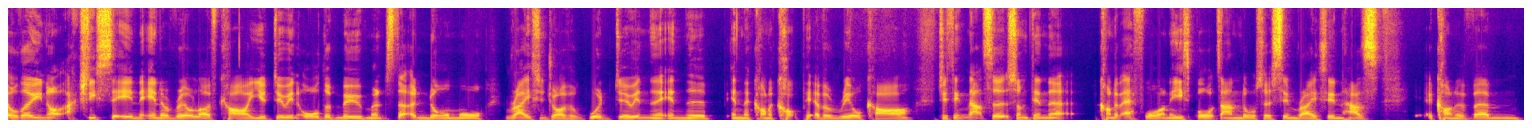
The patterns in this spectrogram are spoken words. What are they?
although you're not actually sitting in a real life car, you're doing all the movements that a normal racing driver would do in the in the in the kind of cockpit of a real car. Do you think that's a, something that kind of F1 esports and also sim racing has kind of um,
